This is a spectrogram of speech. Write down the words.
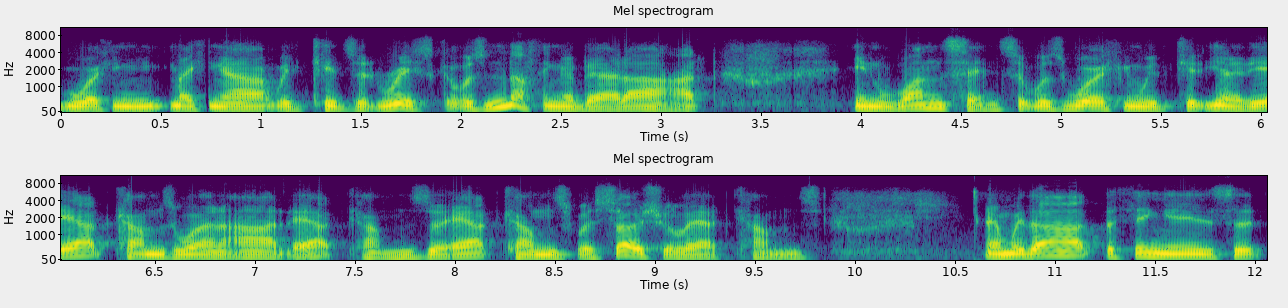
working making art with kids at risk. It was nothing about art in one sense. It was working with kids. You know, the outcomes weren't art outcomes. The outcomes were social outcomes and with art, the thing is that,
